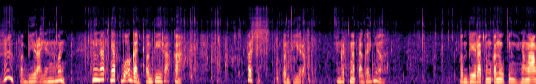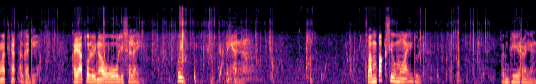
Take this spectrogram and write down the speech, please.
Hmm, pambira yan naman. Nginat-ngat mo agad pambira ka. As pambira nginat-ngat agad niya. Pambira tong kanuping nangangat-ngat agad eh kaya tuloy nahuhuli sila eh uy ayan. Pampaksiw mga idol. Pambira yan.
